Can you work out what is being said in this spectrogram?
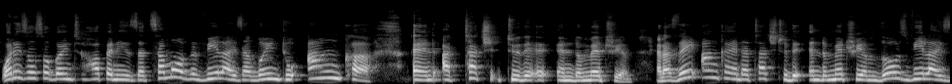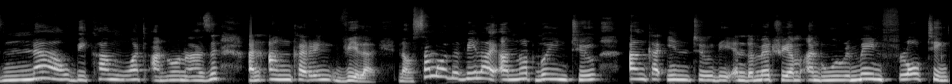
what is also going to happen is that some of the villi are going to anchor and attach to the endometrium. And as they anchor and attach to the endometrium, those villi now become what are known as an anchoring villi. Now, some of the villi are not going to anchor into the endometrium and will remain floating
